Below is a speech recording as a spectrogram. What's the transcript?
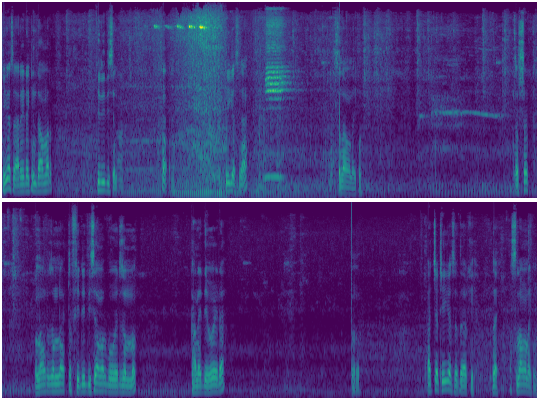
ঠিক আছে? আর এটা কিন্তু আমার ফ্রি দিছেন। আচ্ছা। ঠিক আছে হ্যাঁ? আসসালামু আলাইকুম। দর্শক ওনার জন্য একটা ফ্রি দিছে আমার বউয়ের জন্য। কানে দেবো এটা। তো, আচ্ছা ঠিক আছে তো আর কি। যাই আসসালামু আলাইকুম।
